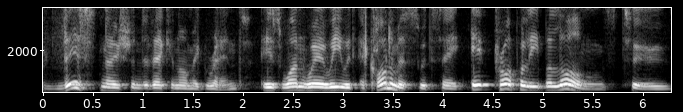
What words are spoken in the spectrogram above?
this notion of economic rent is one where we would, economists would say, it properly belongs to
